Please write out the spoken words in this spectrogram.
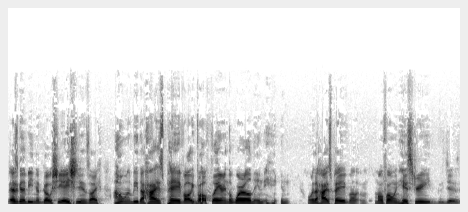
There's gonna be negotiations. Like I don't want to be the highest paid volleyball player in the world in in or the highest paid mofo in history. Just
